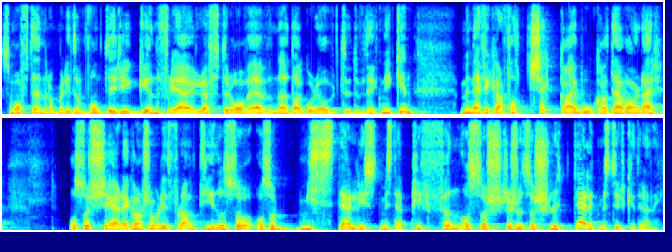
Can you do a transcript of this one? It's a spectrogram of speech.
som ofte ender opp med litt vondt i ryggen fordi jeg løfter over evne. Da går det over til utover teknikken. Men jeg fikk i hvert fall sjekka i boka at jeg var der. Og så skjer det kanskje over litt for lang tid, og så, og så mister jeg lysten, mister jeg piffen, og så til slutt så slutter jeg litt med styrketrening.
